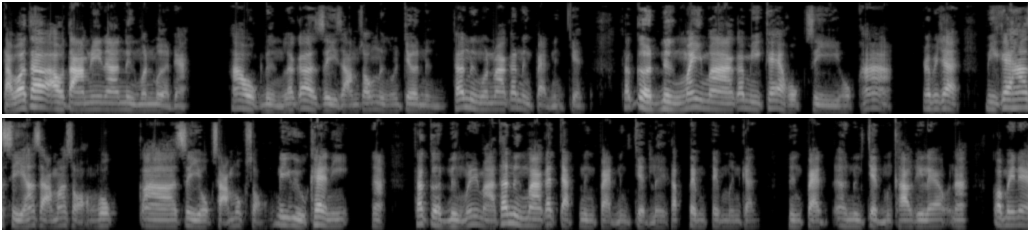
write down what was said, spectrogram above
แต่ว่าถ้าเอาตามนี้นะหนึ่งมันเบิดเนี่ยห้าหกหนึ่งแล้วก็สี่สามสองหนึ่งมันเจอหนึ่งถ้าหนึ่งมันมาก็หนึ่งแปดหนึ่งเจ็ดถ้าเกิดหนึ่งไม่มาก็มีแค่หกสี่หกห้าไม่ใช่ มีแค่ห้าสี่ห้าสามห้าสองหกอ่าสี่หกสามหกสองนี่อยู่แค่นี้นะถ้าเกิดหนึ่งไม่มา ถ้าหนึ่งมาก็จัดหนึ่งแปดหนึ่งเจ็ดเลยครับเต็มเต็มเหมือนกัน หนึ่งแปดเออหนึ่งเจ็ดเหมือนคราวที่แล้วนะก็ไม่แน่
